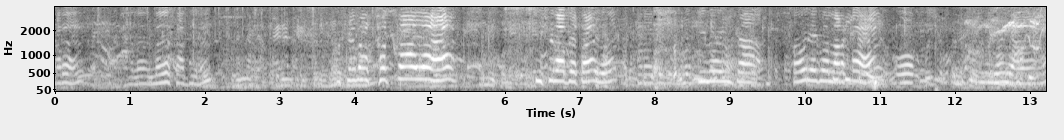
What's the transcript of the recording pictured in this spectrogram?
हैं। मतलब नए शादी है। उसके बाद छोटका ये है, तीसरा बेटा ये। तीनों इनका और एगो लड़का है, वो यही आया है।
